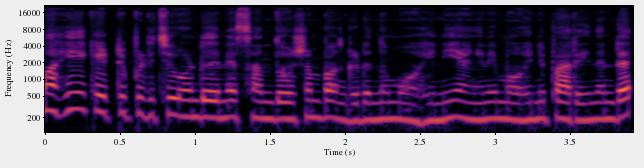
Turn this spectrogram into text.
മഹിയെ കെട്ടിപ്പിടിച്ചുകൊണ്ട് തന്നെ സന്തോഷം പങ്കിടുന്നു മോഹിനി. അങ്ങനെ മോഹിനി പറയുന്നുണ്ട്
